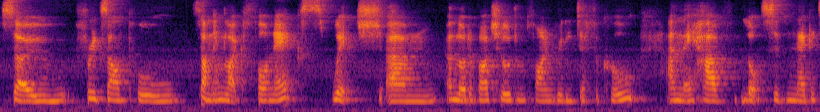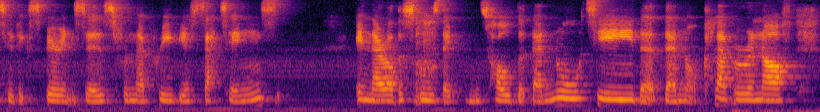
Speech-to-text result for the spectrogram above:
So, for example, something like phonics, which um, a lot of our children find really difficult, and they have lots of negative experiences from their previous settings. In their other schools, they've been told that they're naughty, that they're not clever enough,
